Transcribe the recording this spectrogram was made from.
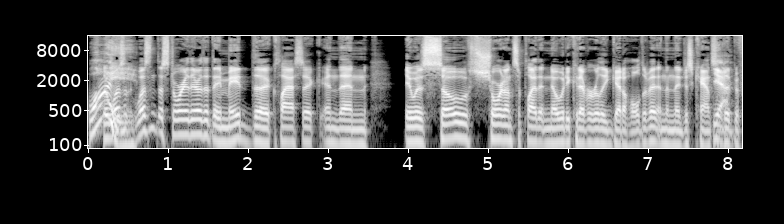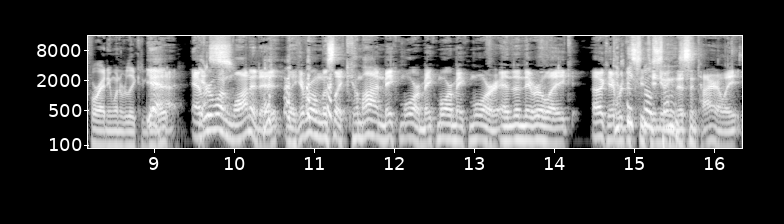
Why? There wasn't wasn't the story there that they made the classic and then it was so short on supply that nobody could ever really get a hold of it, and then they just canceled Yeah. it before anyone really could get Yeah, it. everyone Yes. wanted it. Like everyone was like, "Come on, make more, make more, make more," and then they were like, "Okay, That we're makes no discontinuing this entirely."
